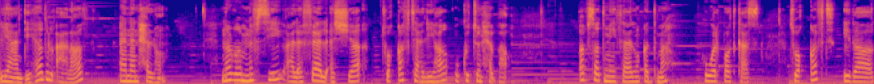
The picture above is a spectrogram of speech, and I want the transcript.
اللي عندي هادو الأعراض أنا نحلهم. نرغم نفسي على فعل أشياء توقفت عليها وكنت نحبها. أبسط مثال نقدمه هو البودكاست. توقفت إذا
